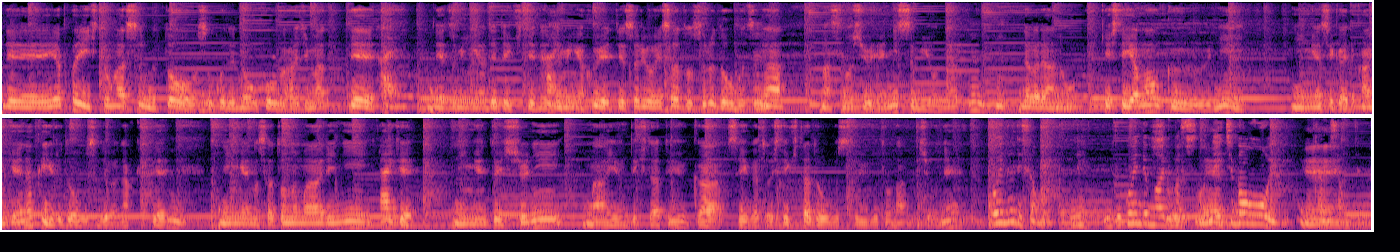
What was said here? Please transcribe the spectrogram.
はいでやっぱり人が住むとそこで農耕が始まって、はい。ネズミが出てきてネズミが増えてそれを餌とする動物が、まあ、その周辺に住むようになる。だからあの決して山奥に人間世界と関係なくいる動物ではなくて、うん。人間の里の周りにいて、はい。人間と一緒に、まあ、歩んできたというか生活をしてきた動物ということなんでしょうね。お稲荷さんもねどこにでもありますもんね。一番多い神様って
